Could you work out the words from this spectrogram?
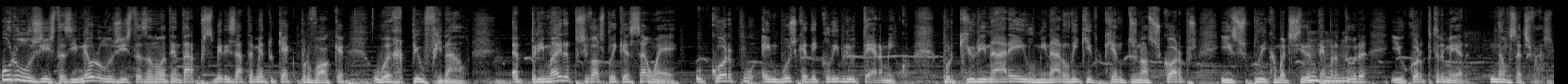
Urologistas e neurologistas andam a tentar perceber exatamente o que é que provoca o arrepio final. A primeira possível explicação é o corpo em busca de equilíbrio térmico, porque urinar é eliminar líquido quente dos nossos corpos e isso explica uma descida de temperatura e o corpo tremer. Não me satisfaz.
